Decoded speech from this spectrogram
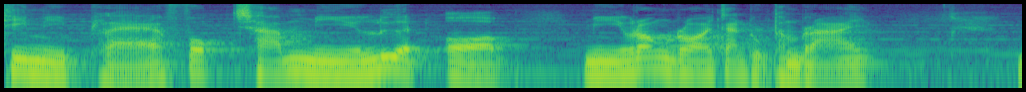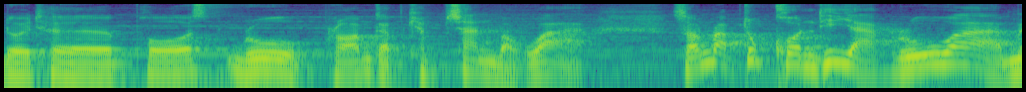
ที่มีแผลฟกช้ำ มีเลือดออก มีร่องรอยการถูกทำร้าย โดยเธอโพสต์รูปพร้อมกับแคปชั่นบอกว่าสำหรับทุกคนที่อยากรู้ว่าเม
